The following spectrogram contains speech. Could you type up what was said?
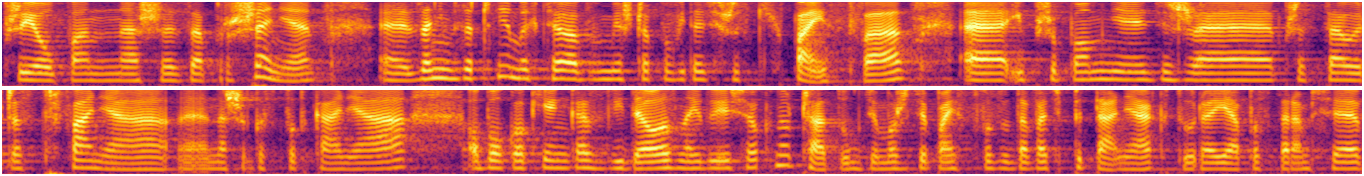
przyjął Pan nasze zaproszenie. E, zanim zaczniemy, chciałabym jeszcze powitać wszystkich Państwa e, i przypomnieć, że przez cały czas trwania naszego spotkania obok okienka z wideo znajduje się okno czatu, gdzie możecie Państwo zadawać pytania, które ja postaram się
